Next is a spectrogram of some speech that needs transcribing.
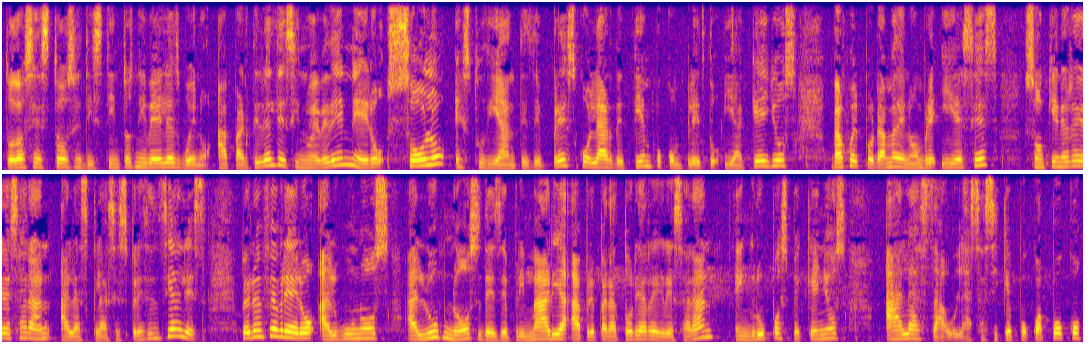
todos estos distintos niveles? Bueno, a partir del 19 de enero, solo estudiantes de preescolar de tiempo completo y aquellos bajo el programa de nombre ISS son quienes regresarán a las clases presenciales. Pero en febrero, algunos alumnos desde primaria a preparatoria regresarán en grupos pequeños a las aulas. Así que poco a poco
